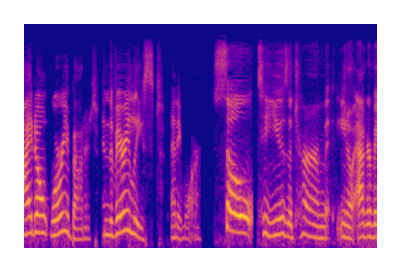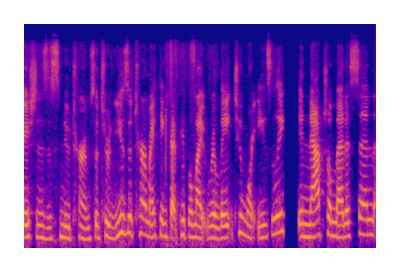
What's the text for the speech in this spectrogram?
i don't worry about it in the very least anymore so to use a term you know aggravation is this new term. So to use a term i think that people might relate to more easily in natural medicine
